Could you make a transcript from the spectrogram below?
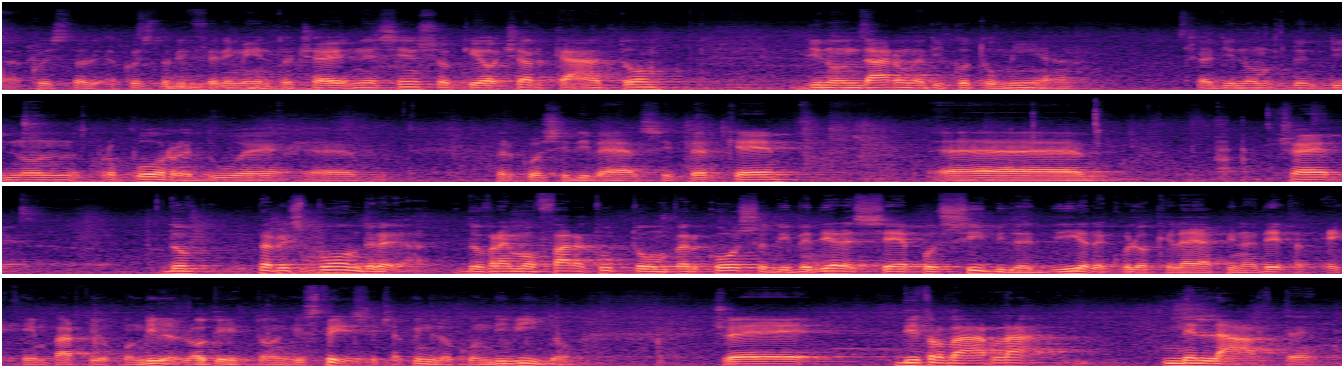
a, questo, a, questo, riferimento, cioè nel senso che ho cercato di non dare una dicotomia, cioè di non, di non proporre due eh, percorsi diversi, perché eh, cioè, do, per rispondere dovremmo fare tutto un percorso di vedere se è possibile dire quello che lei ha appena detto e che in parte io condivido, l'ho detto anche stesso, cioè, quindi lo condivido cioè di trovarla nell'arte.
